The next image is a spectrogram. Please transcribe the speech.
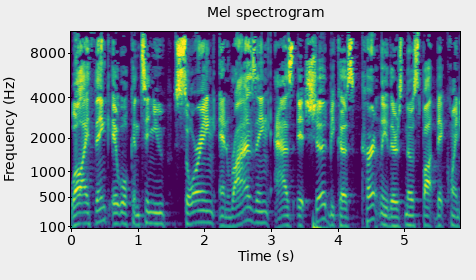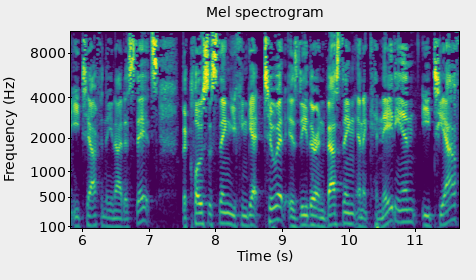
Well, I think it will continue soaring and rising as it should because currently there's no spot Bitcoin ETF in the United States. The closest thing you can get to it is either investing in a Canadian ETF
